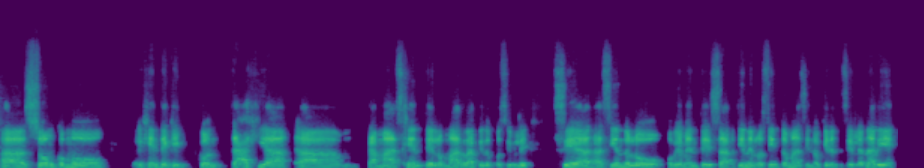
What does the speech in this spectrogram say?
ah, son como gente que contagia a más gente lo más rápido posible sea haciéndolo, obviamente, tienen los síntomas y no quieren decirle a nadie,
